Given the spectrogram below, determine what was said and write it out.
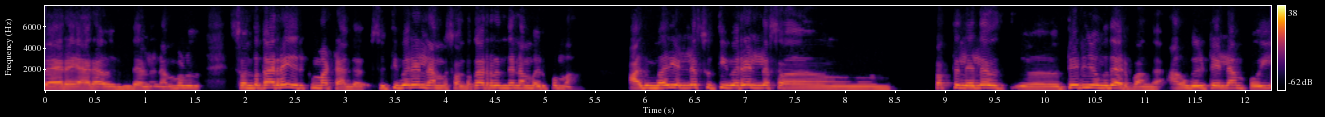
வேற யாராவது இருந்தாலும் நம்மளும் சொந்தக்காரரே இருக்க மாட்டாங்க. சுத்தி வரையில நம்ம சொந்தக்காரர் இருந்தா நம்ம இருப்போமா? அது மாதிரி எல்லாம் சுத்தி வர எல்லாம் பக்கத்துல எல்லாம் அஹ், தெரிஞ்சவங்க தான் இருப்பாங்க. அவங்க கிட்ட எல்லாம் போய்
